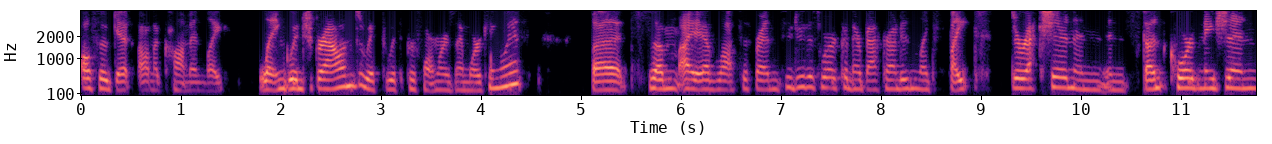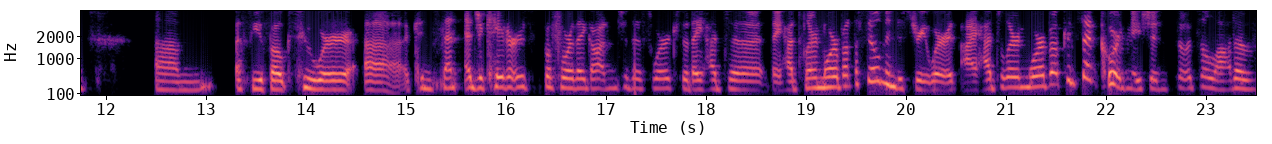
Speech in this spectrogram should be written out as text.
also get on a common like language ground with with performers I'm working with. But some I have lots of friends who do this work, and their background is in like fight direction and and stunt coordination. Um, a few folks who were uh, consent educators before they got into this work so they had to they had to learn more about the film industry where i had to learn more about consent coordination so it's a lot of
